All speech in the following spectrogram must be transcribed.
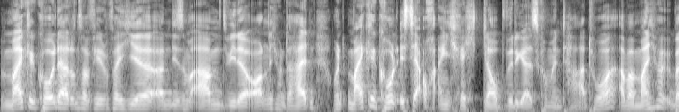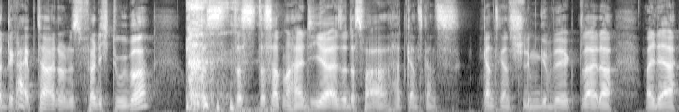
Michael Cole, der hat uns auf jeden Fall hier an diesem Abend wieder ordentlich unterhalten. Und Michael Cole ist ja auch eigentlich recht glaubwürdiger als Kommentator, aber manchmal übertreibt er halt und ist völlig drüber. Und das, das, das hat man halt hier, also das war, hat ganz, ganz, ganz, ganz schlimm gewirkt, leider, weil der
